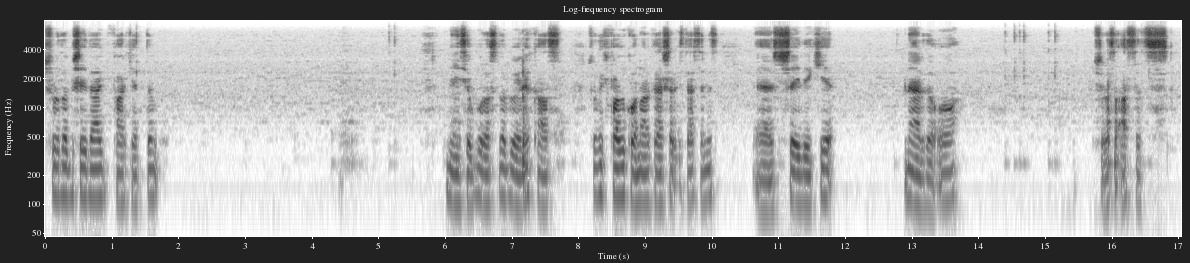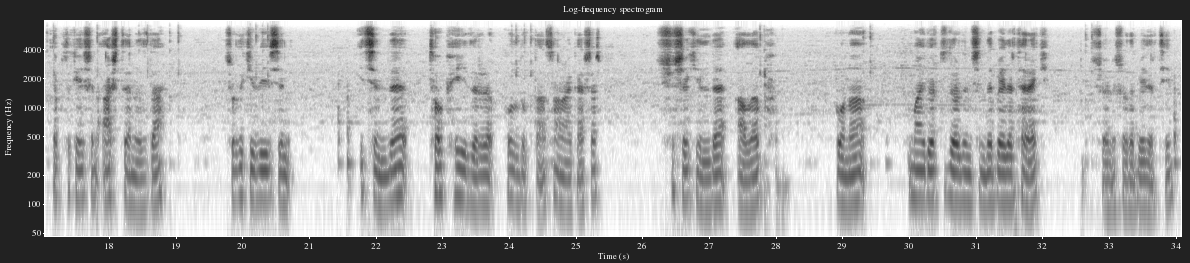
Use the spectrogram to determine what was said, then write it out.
Şurada bir şey daha fark ettim. Neyse burası da böyle kalsın. Şuradaki faviconu arkadaşlar isterseniz e, şeydeki nerede o şurası assets application açtığınızda şuradaki views'in içinde top header'ı bulduktan sonra arkadaşlar şu şekilde alıp bunu My404'ün içinde belirterek şöyle şurada belirteyim.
